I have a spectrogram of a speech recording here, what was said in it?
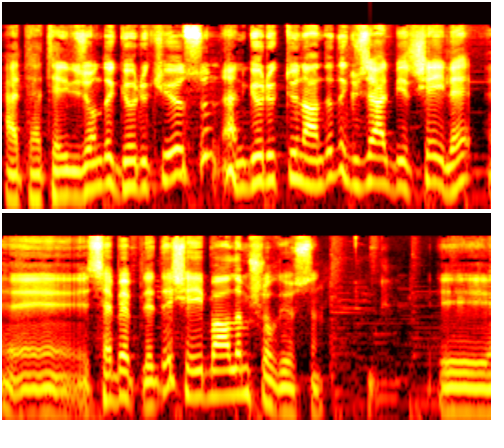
Hatta televizyonda görüküyorsun. Hani görüktüğün anda da güzel bir şeyle e, sebeple de şeyi bağlamış oluyorsun. E,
